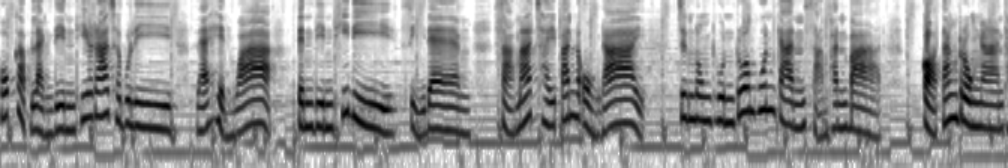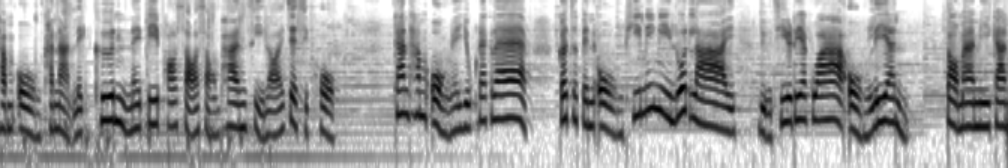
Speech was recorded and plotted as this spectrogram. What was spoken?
พบกับแหล่งดินที่ราชบุรี และเห็นว่า เป็นดินที่ดี สีแดง สามารถใช้ปั้นโอ่งได้ จึงลงทุนร่วมหุ้นกัน 3,000 บาท ก่อตั้งโรงงานทำโอ่งขนาดเล็กขึ้นในปีพศ 2476 การทำโอ่งในยุคแรก ๆ ก็จะเป็นโอ่งที่ไม่มีลวดลาย หรือที่เรียกว่าโอ่งเลี่ยน ต่อมามีการ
